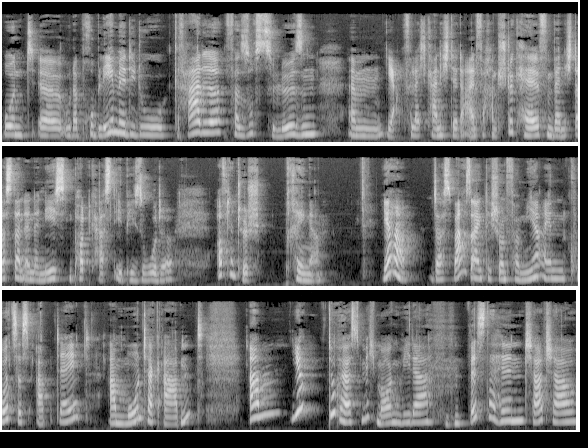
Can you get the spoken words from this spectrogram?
und äh, oder Probleme, die du gerade versuchst zu lösen. Ähm, ja, vielleicht kann ich dir da einfach ein Stück helfen, wenn ich das dann in der nächsten Podcast-Episode auf den Tisch bringe. Ja, das war's eigentlich schon von mir. Ein kurzes Update am Montagabend. Ähm, ja, du hörst mich morgen wieder. Bis dahin, ciao, ciao.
